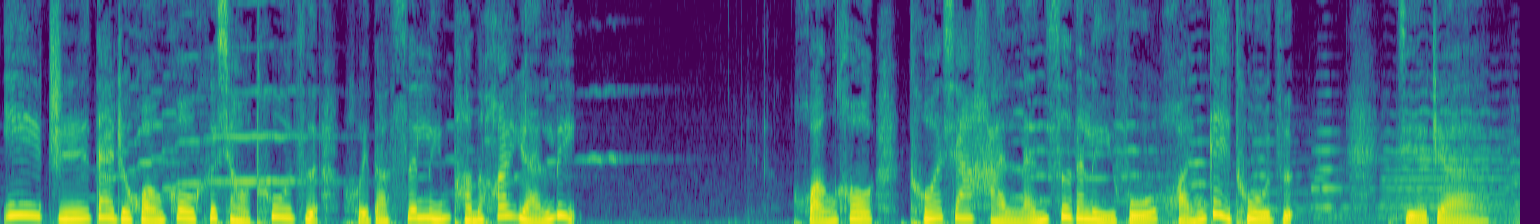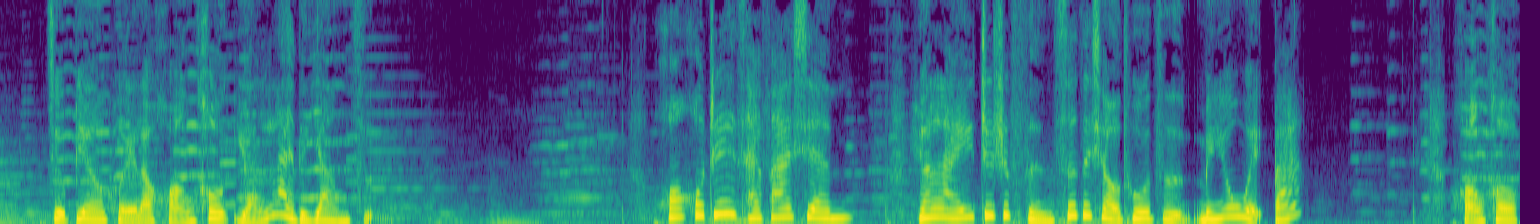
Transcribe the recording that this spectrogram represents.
一直带着皇后和小兔子回到森林旁的花园里。皇后脱下海蓝色的礼服还给兔子，接着就变回了皇后原来的样子。皇后这才发现，原来这只粉色的小兔子没有尾巴。皇后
